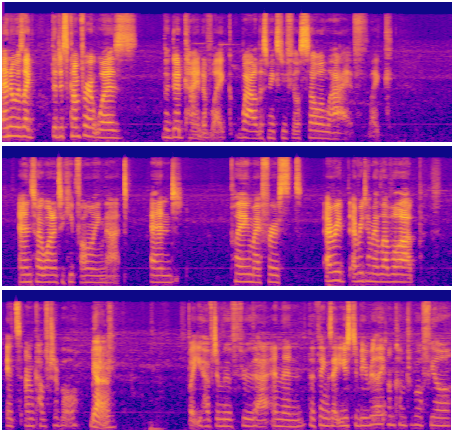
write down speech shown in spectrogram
and it was like the discomfort was the good kind of like, wow, this makes me feel so alive. Like and so I wanted to keep following that. And playing my first every every time I level up, it's uncomfortable. Yeah. Like, but you have to move through that and then the things that used to be really uncomfortable feel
